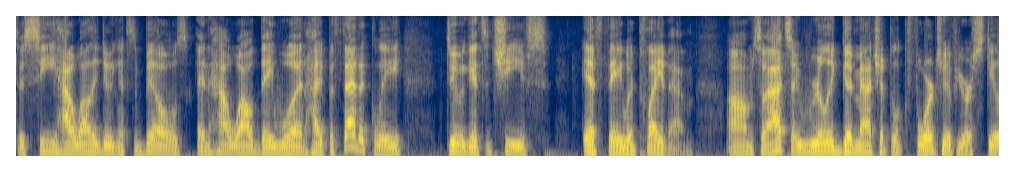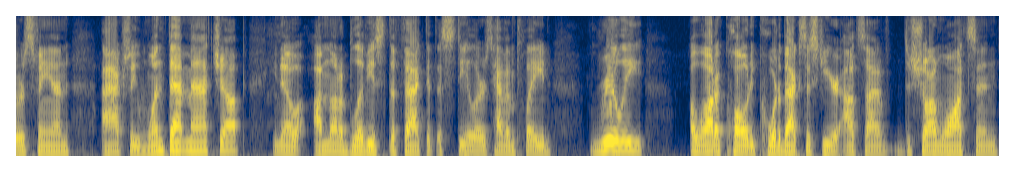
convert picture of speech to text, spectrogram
to see how well they do against the Bills and how well they would hypothetically do against the Chiefs if they would play them. Um, so that's a really good matchup to look forward to if you're a Steelers fan. I actually want that matchup. You know, I'm not oblivious to the fact that the Steelers haven't played really a lot of quality quarterbacks this year outside of Deshaun Watson,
